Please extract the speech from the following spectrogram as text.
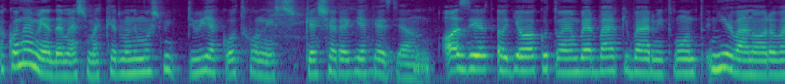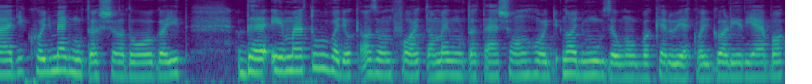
akkor nem érdemes megkerülni, most mit üljek otthon és keseregjek? Ezzel. Azért, hogy alkotó ember bárki bármit mond, nyilván arra vágyik, hogy megmutassa a dolgait, de én már túl vagyok azon fajta megmutatáson, hogy nagy múzeumokba kerüljek, vagy galériába,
